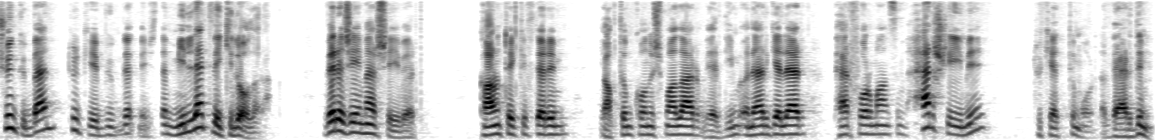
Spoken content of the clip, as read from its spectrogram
Çünkü ben Türkiye Büyük Millet Meclisi'nde milletvekili olarak vereceğim her şeyi verdim. Kanun tekliflerim, yaptığım konuşmalar, verdiğim önergeler, performansım, her şeyimi tükettim orada. Verdim.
